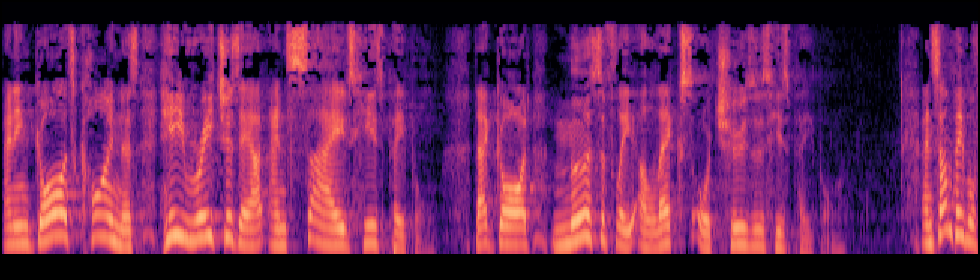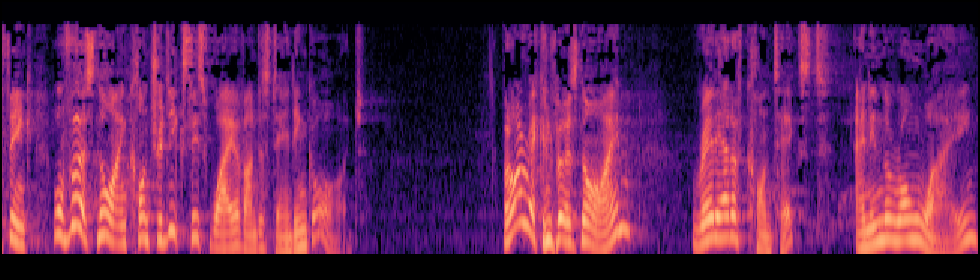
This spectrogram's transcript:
And in God's kindness, He reaches out and saves His people. That God mercifully elects or chooses His people. And some people think, well verse 9 contradicts this way of understanding God. But I reckon verse 9, read out of context and in the wrong way,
